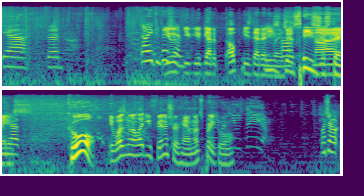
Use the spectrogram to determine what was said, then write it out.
Yeah, good. Now you can finish You, him. you you got to. Oh, he's dead anyway. He's just he's just dead. Nice. Yep. Cool. It was gonna let you finisher him. That's pretty cool. Watch out.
